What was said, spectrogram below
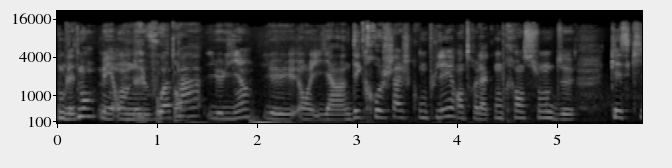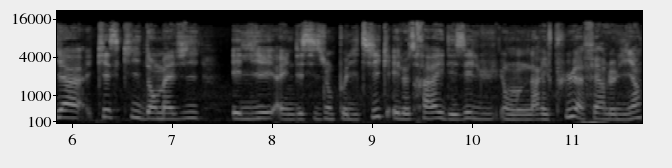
Complètement, mais on ne voit pas le lien. il y a un décrochage complet entre la compréhension de qu'est-ce qui, a, qu'est-ce qui dans ma vie est lié à une décision politique et le travail des élus. On n'arrive plus à faire le lien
